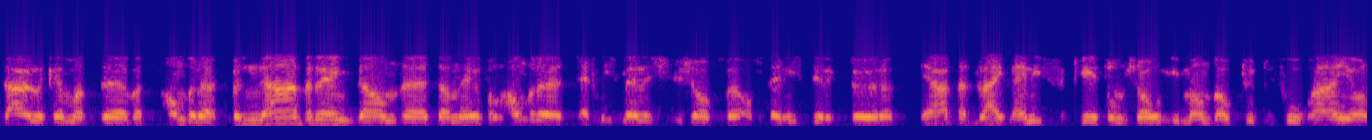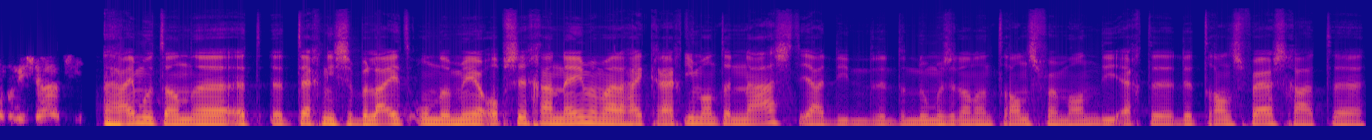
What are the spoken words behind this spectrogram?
duidelijk een wat, uh, wat andere benadering dan, dan heel veel andere technisch managers of, of technisch directeuren. Ja, dat lijkt mij niet verkeerd om zo iemand ook toe te voegen aan je organisatie. Hij moet dan het, het, technische beleid onder meer op zich gaan nemen, maar hij krijgt iemand ernaast, ja, die, dat noemen ze dan een transferman, die echt de, de transfers gaat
